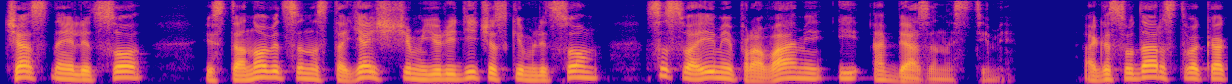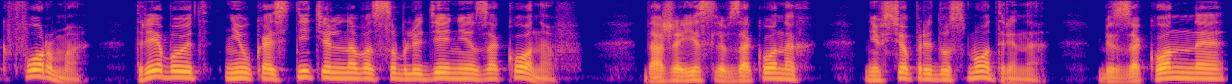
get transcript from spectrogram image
Частное лицо и становится настоящим юридическим лицом со своими правами и обязанностями. А государство как форма требует неукоснительного соблюдения законов, даже если в законах не все предусмотрено, беззаконное,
